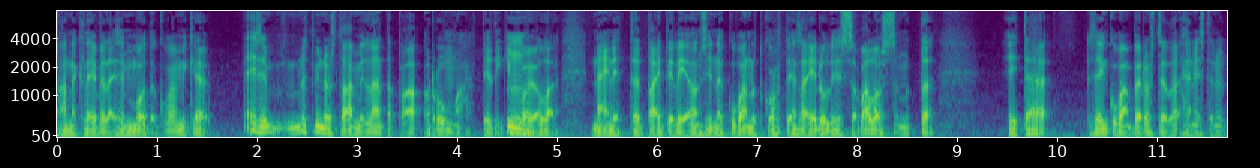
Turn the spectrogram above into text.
Anna Kleiveläisen muotokuva, mikä ei se nyt minusta ole millään tapaa ruma. Tietenkin mm. voi olla näin, että taiteilija on siinä kuvannut kohteensa edullisessa valossa, mutta ei tämä sen kuvan perusteella hänestä nyt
